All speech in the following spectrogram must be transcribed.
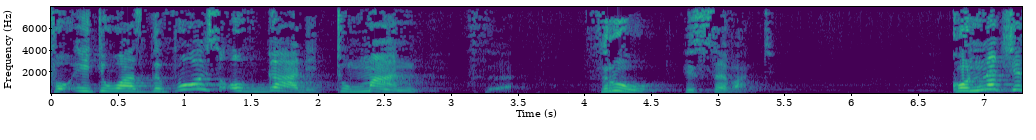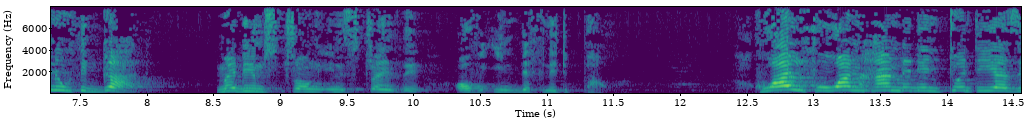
for it was the voice of God to man th- through his servant. Connection with God made him strong in strength of indefinite power. While for 120 years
